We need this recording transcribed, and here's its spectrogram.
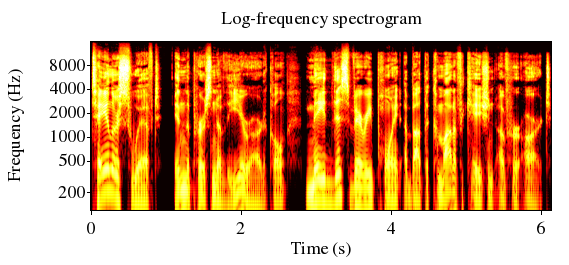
Taylor Swift, in the Person of the Year article, made this very point about the commodification of her art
